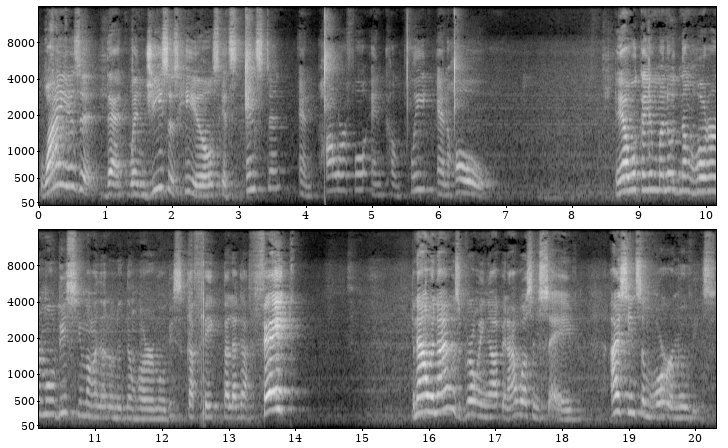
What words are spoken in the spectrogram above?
why is it that when Jesus heals, it's instant and powerful and complete and whole? Kaya huwag kayong manood ng horror movies, yung mga nanonood ng horror movies, ka-fake talaga. Fake! But now, when I was growing up and I wasn't saved, I seen some horror movies.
